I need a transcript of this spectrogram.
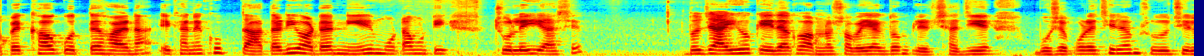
অপেক্ষাও করতে হয় না। এখানে খুব তাড়াতাড়ি অর্ডার নিয়ে মোটামুটি চলেই আসে। তো যাই হোক, এই দেখো আমরা সবাই একদম প্লেট সাজিয়ে বসে পড়েছিলাম। শুধু ছিল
